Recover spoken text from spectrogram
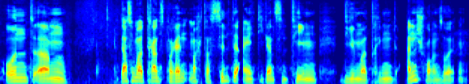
Und ähm, man mal transparent macht, was sind denn eigentlich die ganzen Themen, die wir mal dringend anschauen sollten.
